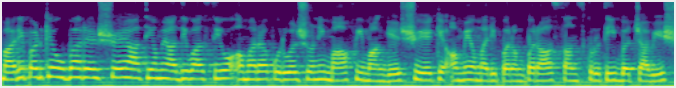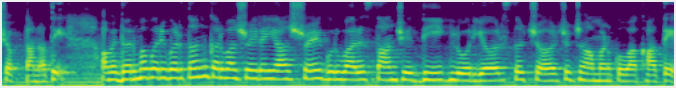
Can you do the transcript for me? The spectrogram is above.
મારી પડખે ઊભા રહેશે. આથી અમે આદિવાસીઓ અમારા પૂર્વજોની માફી માંગીએ છીએ કે અમે અમારી પરંપરા, સંસ્કૃતિ બચાવી શકતા નથી. અમે ધર્મ પરિવર્તન કરવા જઈ રહ્યા છે. ગુરુવારે સાંજે ધી ગ્લોરિયર્સ ચર્ચ જામણકોવા ખાતે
